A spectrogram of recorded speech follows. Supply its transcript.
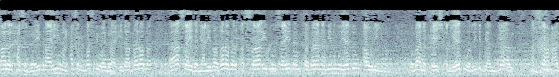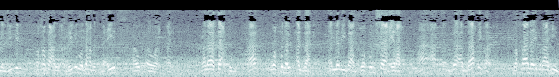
قال الحسن وإبراهيم الحسن البصري وإبراهيم. إذا ضرب آه صيدا. يعني إذا ضرب الصائد صيدا فبان منه يد أو رجل. فبانت إيش؟ اليد والرجل بأن جاء السهم على الرجل فقطع الرجل وذهبت بعيد أو أو, فلا تأكل. ها؟ وكل الباقي. الذي بان. وكل سائرة. ها؟ الباقي قال. وقال إبراهيم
